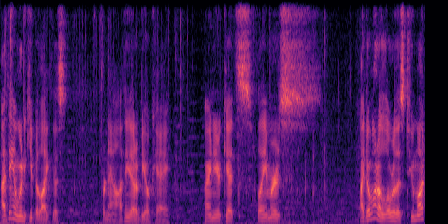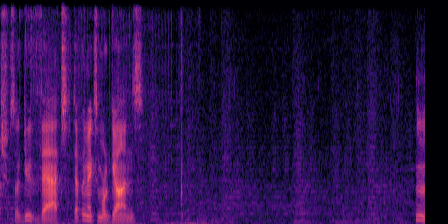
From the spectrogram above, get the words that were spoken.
I think I'm going to keep it like this for now. I think that'll be okay. Pioneer kits, flamers. I don't want to lower this too much, so do that. Definitely make some more guns. Hmm.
